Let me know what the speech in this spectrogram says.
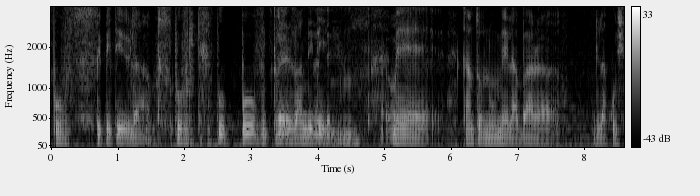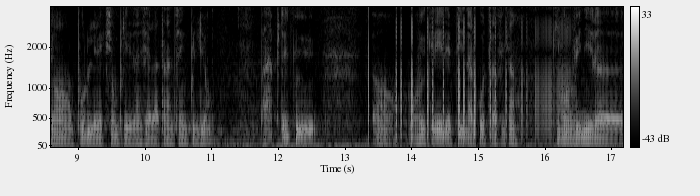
pauvre, PPTE là, pauvre, pauvre, très endetté. Mais quand on nous met la barre de la caution pour l'élection présidentielle à 35 millions, bah, peut-être que on, veut créer des petits narcotrafiquants qui vont venir euh,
